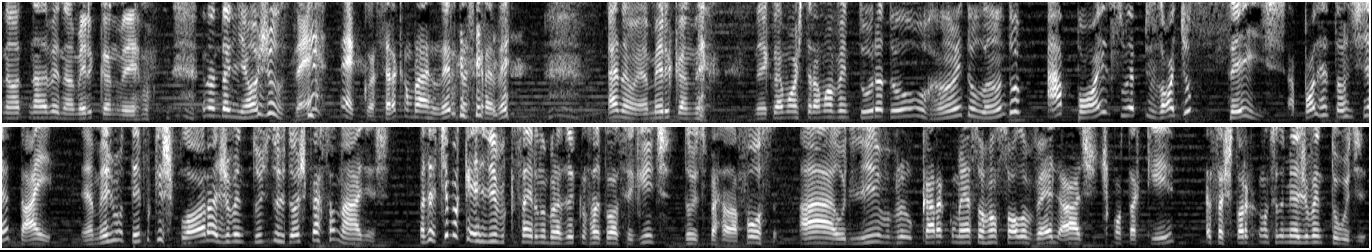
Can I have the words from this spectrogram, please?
não, tem nada a ver não, americano mesmo. Não, Daniel José? É, será que é um brasileiro que tá escrevendo? ah não, é americano mesmo. Né, que vai mostrar uma aventura do Han e do Lando após o episódio 6, após o retorno de Jedi. É ao mesmo tempo que explora a juventude dos dois personagens. Mas é tipo aquele livro que saíram no Brasil que lançado pela seguinte, do Despertar da Força. Ah, o livro, o cara começa o Han Solo velho. Ah, deixa eu te contar aqui essa história que aconteceu na minha juventude.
